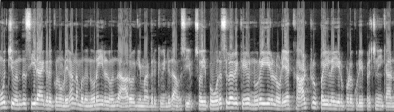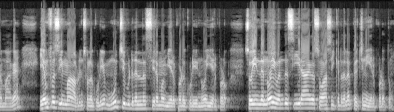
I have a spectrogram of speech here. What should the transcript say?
மூச்சு வந்து சீராக இருக்கணும் அப்படின்னா நமது நுரையீரல் வந்து ஆரோக்கியமாக இருக்க வேண்டியது அவசியம். ஸோ இப்போ ஒரு சிலருக்கு நுரையீரலுடைய காற்று பையில் ஏற்படக்கூடிய பிரச்சனை காரணமாக எம்ஃபசிமா அப்படின்னு சொல்லக்கூடிய மூச்சு விடுதலில் சிரமம் ஏற்படக்கூடிய நோய் ஏற்படும். ஸோ இந்த நோய் வந்து சீராக சுவாசிக்கிறதுல பிரச்சனை ஏற்படுத்தும்.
